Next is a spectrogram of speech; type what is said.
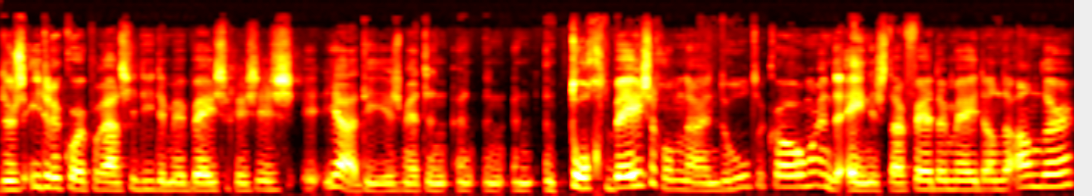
dus iedere corporatie die ermee bezig is, is, ja, die is met een, een, een, een tocht bezig om naar een doel te komen. En de een is daar verder mee dan de ander.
